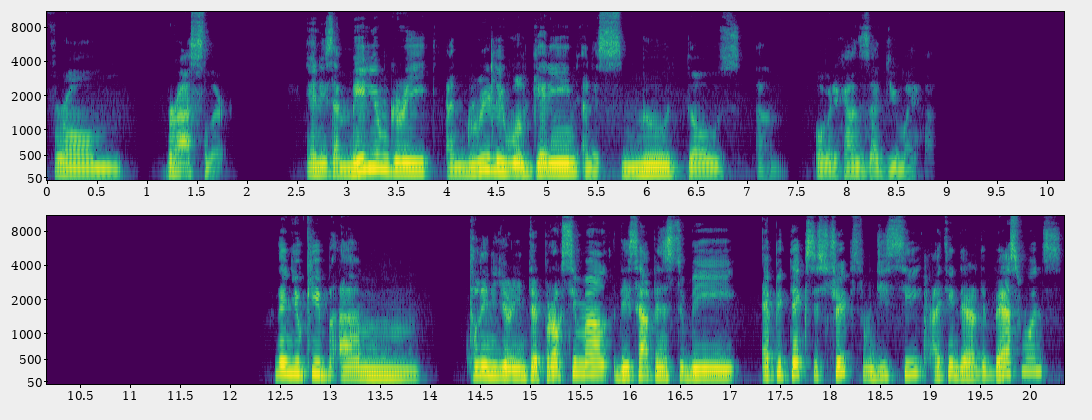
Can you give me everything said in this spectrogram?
from Brasseler. And it's a medium grit and really will get in and smooth those um, overhangs that you might have. Then you keep um, cleaning your interproximal. This happens to be Epitex strips from GC. I think they are the best ones.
